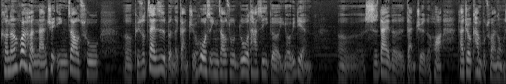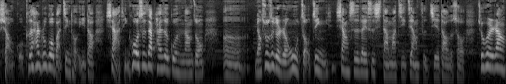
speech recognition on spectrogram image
可能会很难去营造出，呃，比如说在日本的感觉，或者是营造出，如果它是一个有一点。呃，时代的感觉的话，他就看不出来那种效果。可是他如果把镜头移到下庭，或者是在拍摄过程当中，呃，描述这个人物走进像是类似西达玛基这样子街道的时候，就会让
